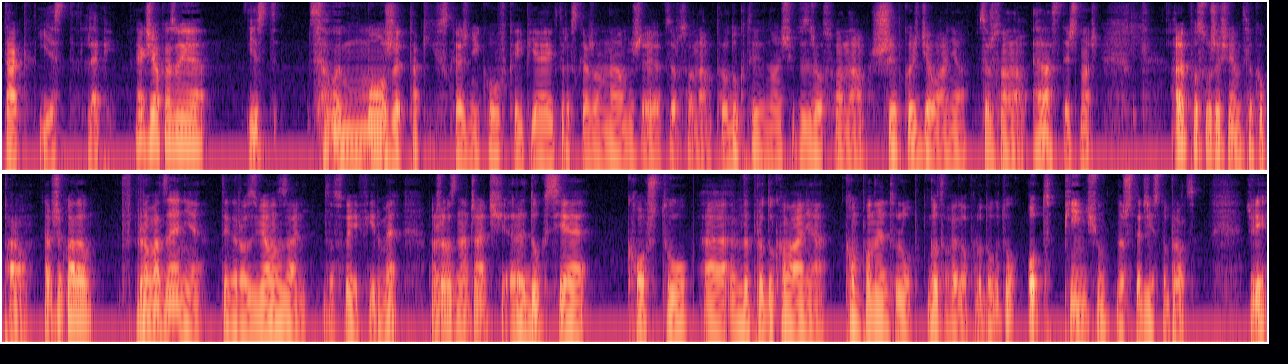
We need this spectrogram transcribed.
tak, jest lepiej. Jak się okazuje, jest całe morze takich wskaźników KPI, które wskażą nam, że wzrosła nam produktywność, wzrosła nam szybkość działania, wzrosła nam elastyczność, ale posłużę się tylko parą. Na przykład wprowadzenie tych rozwiązań do swojej firmy może oznaczać redukcję kosztu e, wyprodukowania komponentu lub gotowego produktu od 5 do 40%. Czyli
